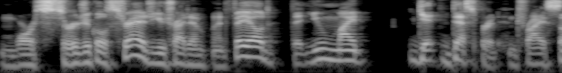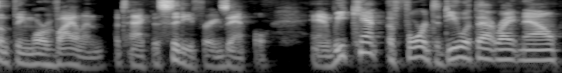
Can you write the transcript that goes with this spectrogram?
more surgical strategy you tried to implement failed that you might get desperate and try something more violent, attack the city, for example. And we can't afford to deal with that right now.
